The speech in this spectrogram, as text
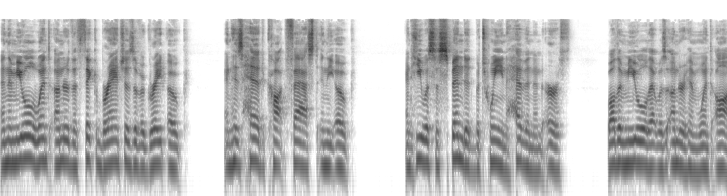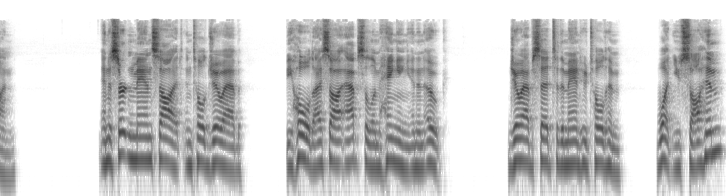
and the mule went under the thick branches of a great oak, and his head caught fast in the oak, and he was suspended between heaven and earth while the mule that was under him went on. And a certain man saw it and told Joab, Behold, I saw Absalom hanging in an oak. Joab said to the man who told him, What, you saw him?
